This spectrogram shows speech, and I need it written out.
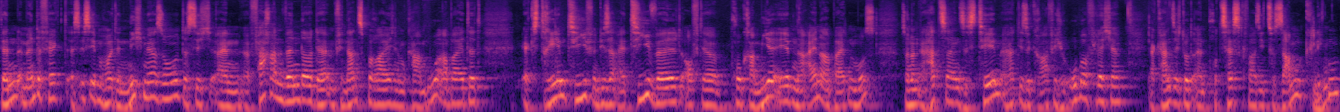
denn im Endeffekt, es ist eben heute nicht mehr so, dass sich ein äh, Fachanwender, der im Finanzbereich, in einem KMU arbeitet, extrem tief in dieser IT-Welt auf der Programmierebene einarbeiten muss, sondern er hat sein System, er hat diese grafische Oberfläche, er kann sich dort einen Prozess quasi zusammenklicken mhm.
